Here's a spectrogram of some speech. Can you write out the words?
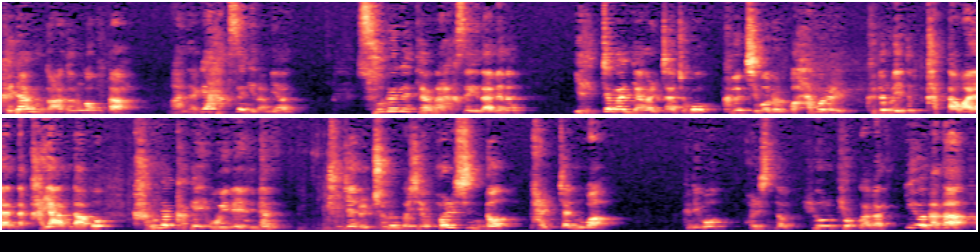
그냥 놔두는 것보다 만약에 학생이라면 수련에 태어난 학생이라면 일정한 양을 짜주고 그 집어넣고 학원을 그대로 애들 갔다 와야 한다 가야 한다고 강력하게 오히려 예를 들면 주제를 주는 것이 훨씬 더 발전과 그리고 훨씬 더 효, 효과가 뛰어나다.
